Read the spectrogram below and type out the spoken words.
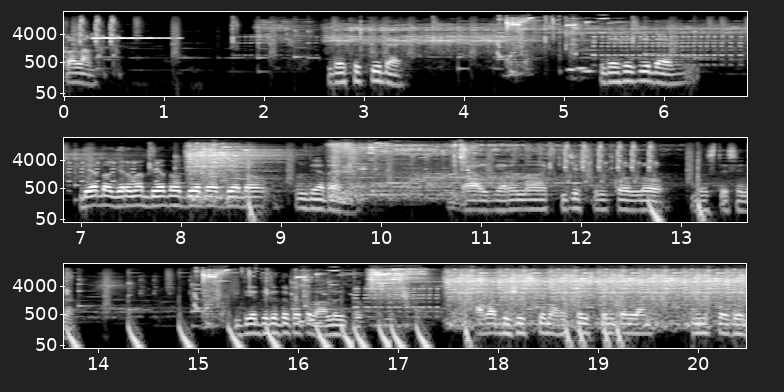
করলাম। দেখি কি দেয়। দেখি কি দেয়। দিয়ে দাও গেরানা দিয়ে দাও দিয়ে দাও দিয়ে দাও। দিয়ে দেয় না। ভাই, গেরানা কি যে শুরু করল বুঝতেছি না। দিয়ে দিলে তো কত ভালো হইতো। আবার দুশো স্পিন আরেকটা স্পিন করলাম ট্রগন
